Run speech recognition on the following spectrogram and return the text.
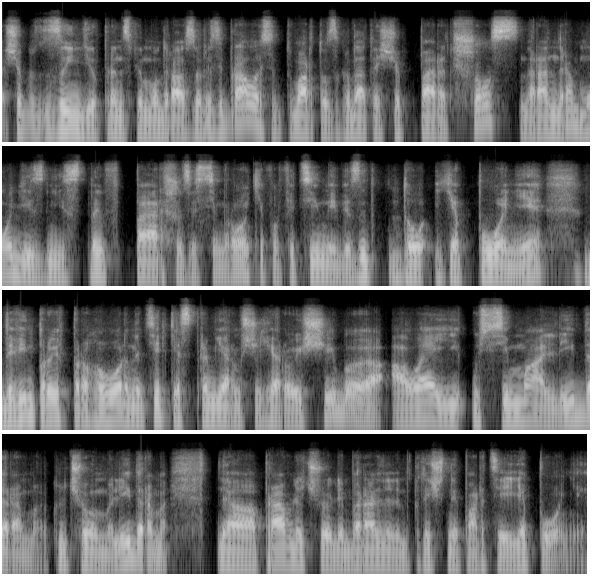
Щоб з Індією, в принципі, ми одразу розібралися, то варто згадати, що перед ШОС Нарендра Моді здійснив вперше за сім років офіційний візит до Японії, де він провів переговори не тільки з прем'єром Шігеро Ішібою, але й усіма лідерами, ключовими лідерами правлячої ліберально-демократичної партії Японії,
